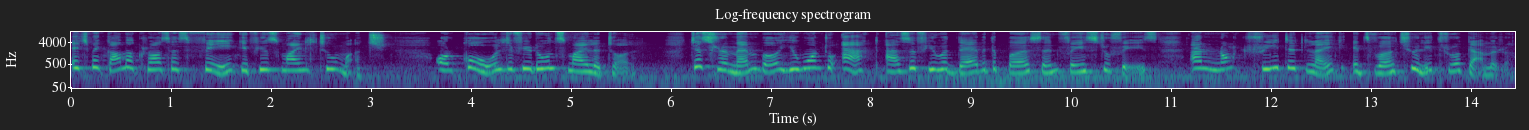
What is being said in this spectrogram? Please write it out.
It may come across as fake if you smile too much, or cold if you don't smile at all. Just remember, you want to act as if you were there with the person face to face and not treat it like it's virtually through a camera.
